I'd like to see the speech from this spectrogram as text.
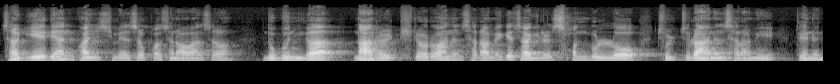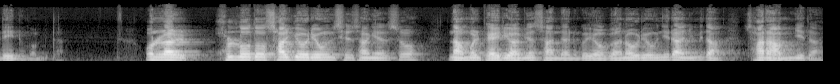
자기에 대한 관심에서 벗어나와서 누군가 나를 필요로 하는 사람에게 자기를 선물로 줄줄 아는 사람이 되는 데 있는 겁니다. 오늘날 홀로도 살기 어려운 세상에서 남을 배려하며 산다는 거 여간 어려운 일 아닙니다. 잘 압니다.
